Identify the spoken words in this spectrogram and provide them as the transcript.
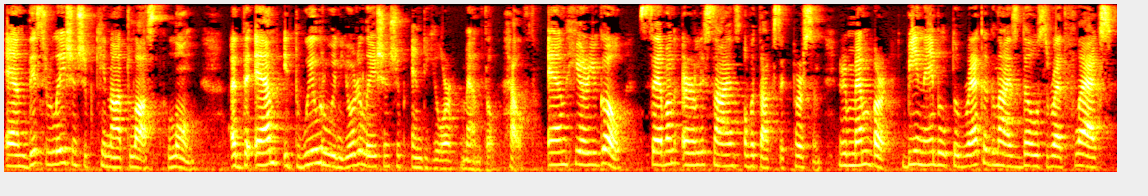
And this relationship cannot last long. At the end, it will ruin your relationship and your mental health. And here you go seven early signs of a toxic person. Remember, being able to recognize those red flags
